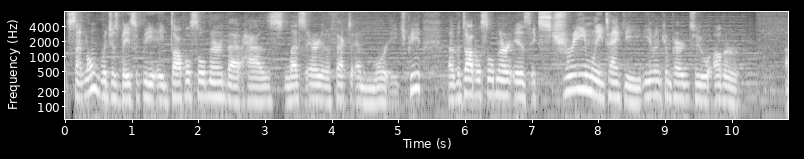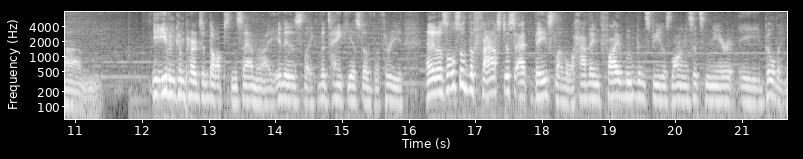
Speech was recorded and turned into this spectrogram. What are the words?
Sentinel, which is basically a Doppelsoldner that has less area of effect and more HP. Uh, the Doppelsoldner is extremely tanky, even compared to other Um, even compared to Dobson Samurai, it is like the tankiest of the three, and it is also the fastest at base level, having five movement speed as long as it's near a building,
